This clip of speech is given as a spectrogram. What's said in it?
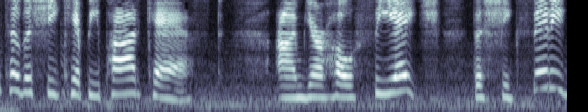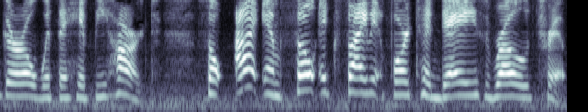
Welcome to the Chic Hippie Podcast. I'm your host, CH, the Chic City girl with a hippie heart. So, I am so excited for today's road trip.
